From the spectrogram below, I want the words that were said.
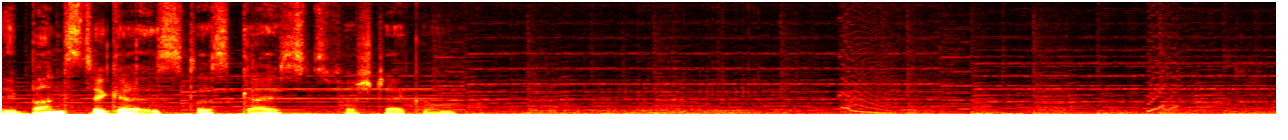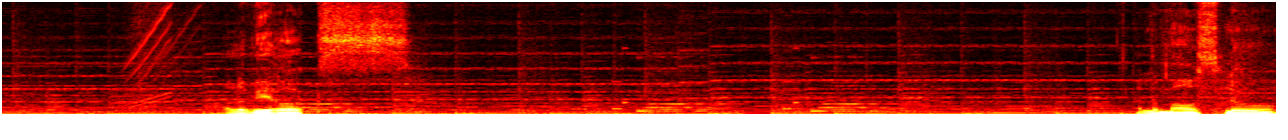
Die Bandsticker ist das Geistverstärkung. Hallo Virox. Hallo Mauslo.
